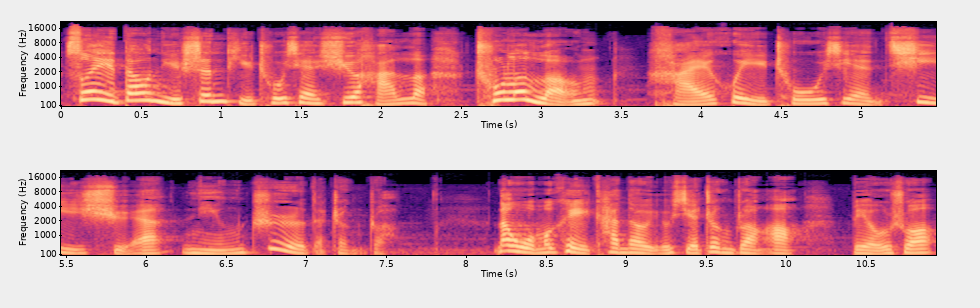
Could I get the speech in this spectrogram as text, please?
所以，当你身体出现虚寒了，除了冷，还会出现气血凝滞的症状。那我们可以看到有一些症状啊，比如说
